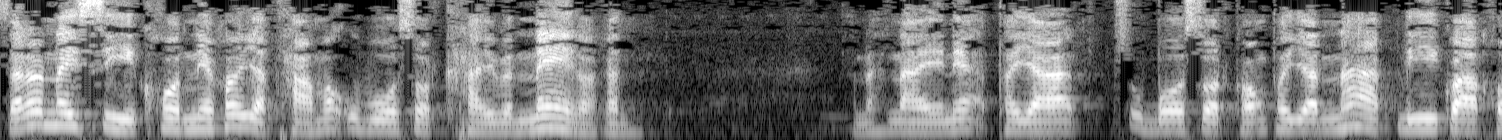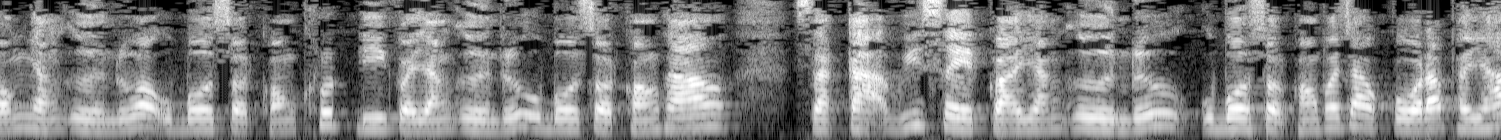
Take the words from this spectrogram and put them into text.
แต่แล้วในสี่คนเนี่ยเขาอยากถามว่าอุโบสถใครมันแน่กว่ากัน นะในเนี่ยพญาอุโบสถของพญานาคดีกว่าของอย่างอื่น หรือว่าอุโบสถของครุฑดีกว่าอย่างอื่น หรืออุโบสถของเท้าสกะวิเศษกว่าอย่างอื่น หรืออุโบสถของพระเจ้าโกรพยะ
